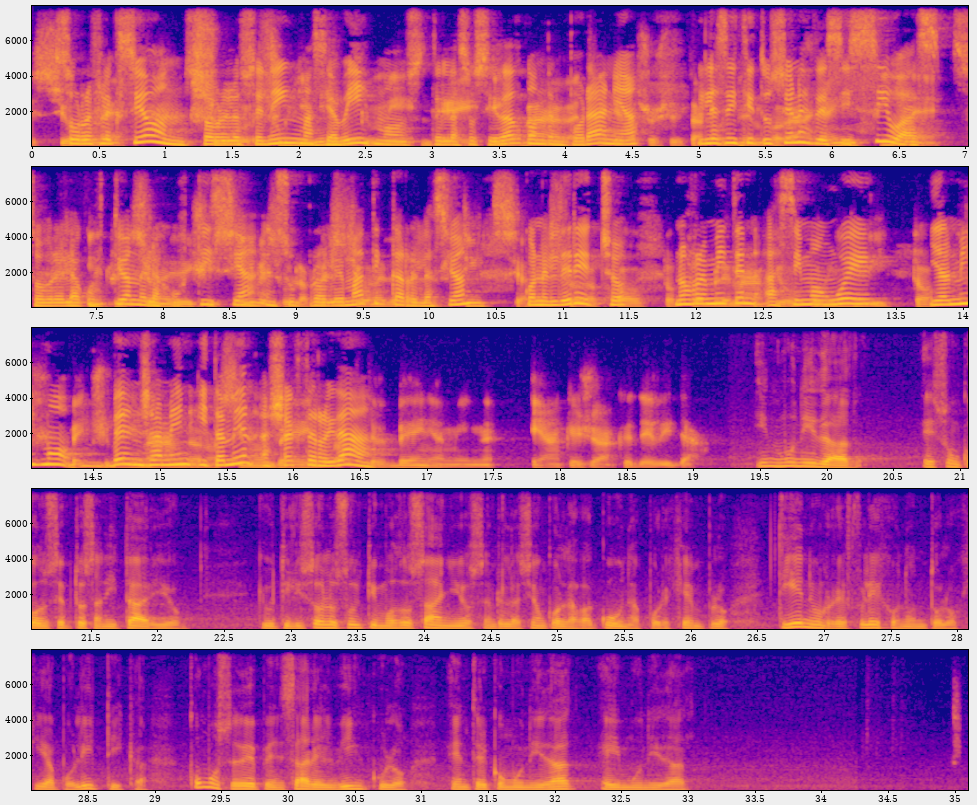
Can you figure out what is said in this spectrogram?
Su reflexión sobre los enigmas y abismos de la sociedad contemporánea y las instituciones decisivas sobre la cuestión de la justicia en su problemática relación con el derecho nos remiten a Simon Weil y al mismo Benjamin y también a Jacques Derrida. Inmunidad es un concepto sanitario que utilizó en los últimos dos años en relación con las vacunas, por ejemplo, tiene un reflejo en ontología política. ¿Cómo se debe pensar el vínculo entre comunidad e inmunidad?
